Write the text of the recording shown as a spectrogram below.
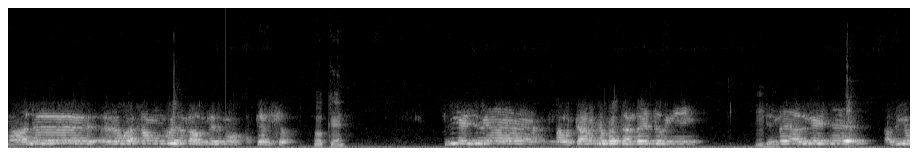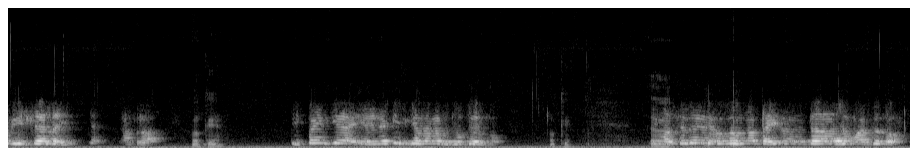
നാല് വർഷം മുമ്പ് നടന്നിരുന്നു അത്യാവശ്യം. ഓക്കെ. ഇത് കഴിഞ്ഞ് നടക്കാനൊക്കെ പറ്റാണ്ടായിട്ട് ഇറങ്ങി പിന്നെ അത് കഴിഞ്ഞ് അധികം വീഴ്ചയിലായി യാത്ര. ഓക്കെ. ഇപ്പൊ എനിക്ക് എഴുന്നേറ്റ് ഇരിക്കാൻ തന്നെ ബുദ്ധിമുട്ട് വരുന്നു ഓക്കെ മാർഗുണ്ടോ ആഹ്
